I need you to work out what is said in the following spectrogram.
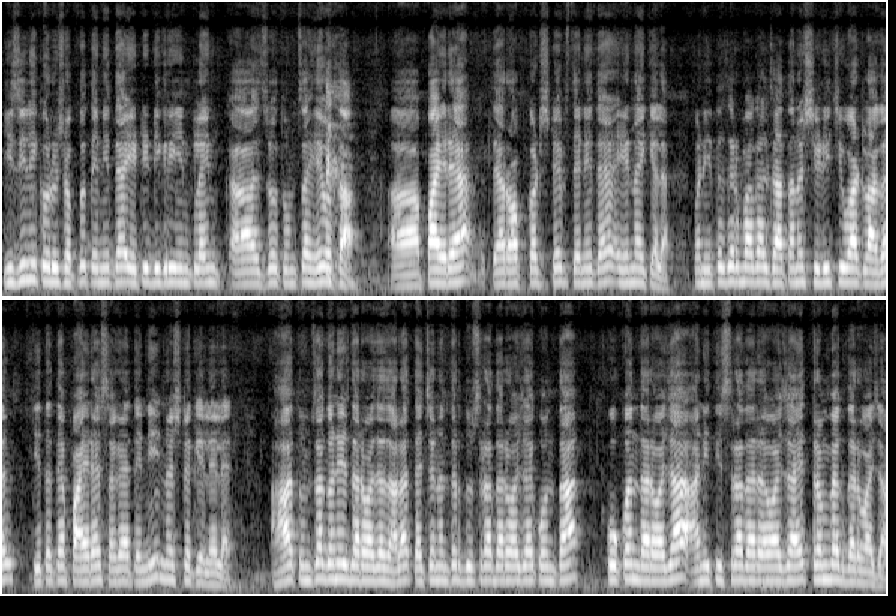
इझिली करू शकतो. त्यांनी त्या एटी डिग्री इन्क्लाइन जो तुमचा हे होता पायऱ्या त्या रॉक कट स्टेप्स त्यांनी त्या हे नाही केल्या. पण इथं जर बघाल जाताना शिडीची वाट लागल तिथं त्या पायऱ्या सगळ्या त्यांनी नष्ट केलेल्या आहेत. हा तुमचा गणेश दरवाजा झाला. त्याच्यानंतर दुसरा दरवाजा आहे कोणता? कोकण दरवाजा आणि तिसरा दरवाजा आहे त्र्यंबक दरवाजा.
